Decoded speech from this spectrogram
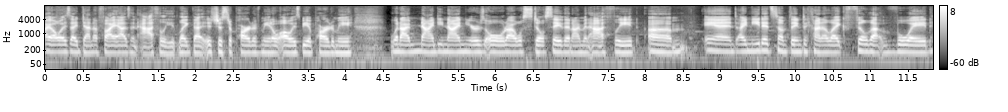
I always identify as an athlete. Like that, it's just a part of me. It'll always be a part of me. When I'm 99 years old, I will still say that I'm an athlete. Um, and I needed something to kind of like fill that void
